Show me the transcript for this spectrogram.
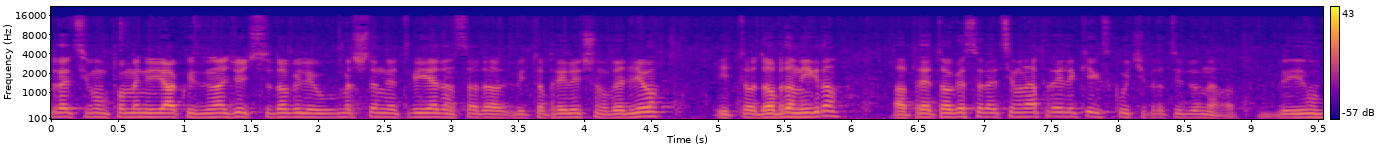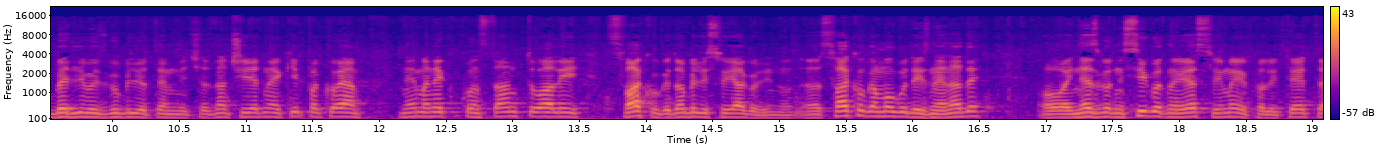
recimo, po meni jako iznenađujući su dobili u Mrštane 3-1, sada bi to prilično ubedljivo i to dobrom igrom, a pre toga su recimo napravili kiks kući protiv Dunava. I ubedljivo izgubili od Temnića. Znači jedna ekipa koja nema neku konstantu, ali svakoga, dobili su Jagodinu, svakoga mogu da iznenade, ovaj, nezgodni sigurno jesu, imaju kvaliteta,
